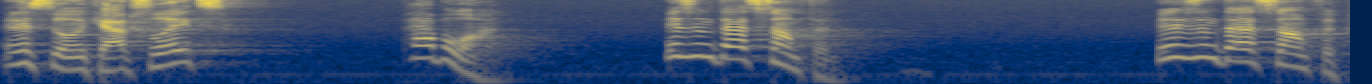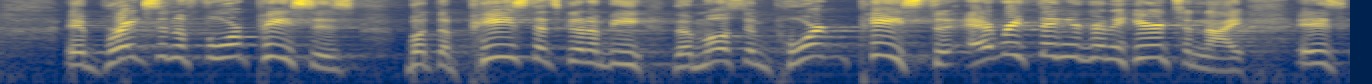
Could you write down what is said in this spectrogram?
And it still encapsulates Babylon. Isn't that something? Isn't that something? It breaks into four pieces, but the piece that's going to be the most important piece to everything you're going to hear tonight is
